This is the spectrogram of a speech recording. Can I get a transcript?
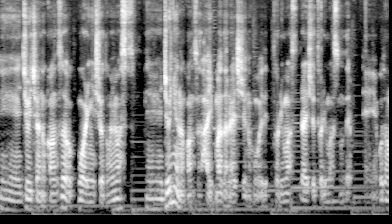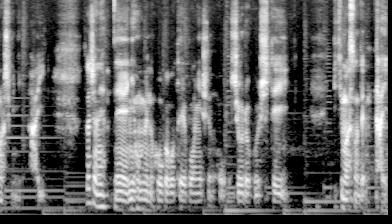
えー、11話の感想を終わりにしようと思います。えー、12話の感想は、い、まだ来週の方で撮ります。来週撮りますので、えー、お楽しみに。はい。それじゃあね、えー、2本目の放課後堤防日誌の方を収録していいきますので、はい、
